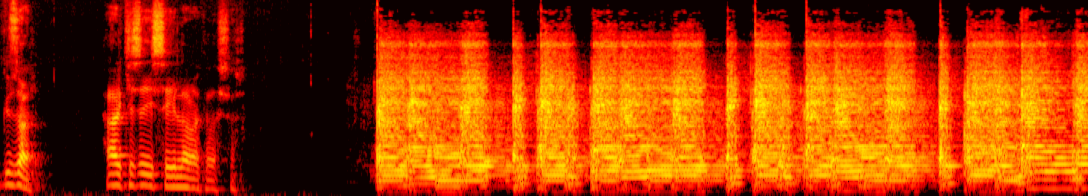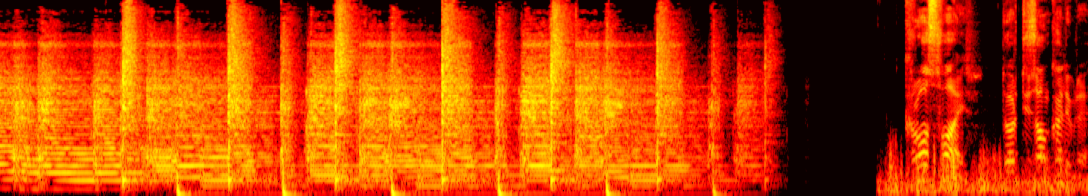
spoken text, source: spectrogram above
Güzel. Herkese iyi seyirler arkadaşlar. 410 kalibre.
